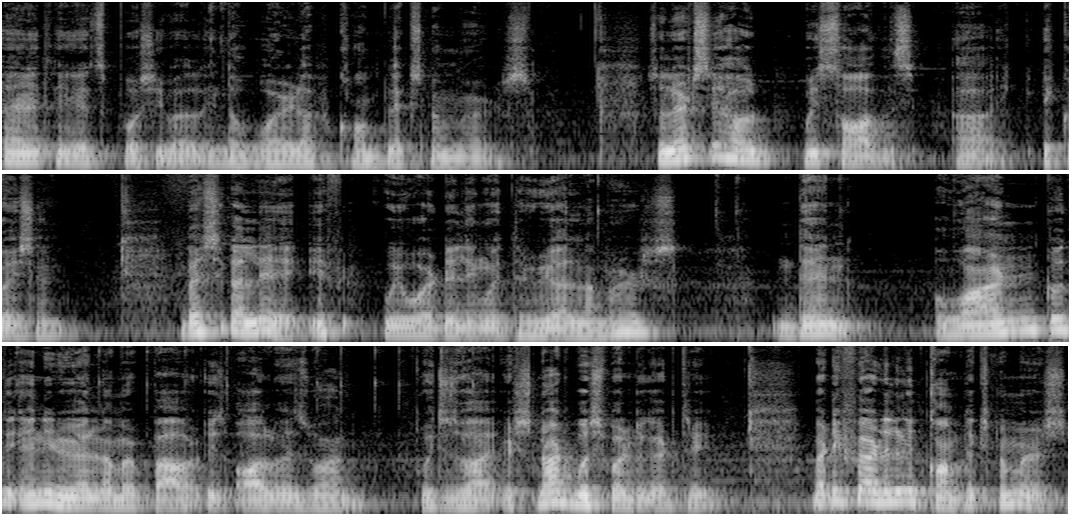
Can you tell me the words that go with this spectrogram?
anything is possible in the world of complex numbers. So let's see how we solve this uh, equation. Basically, if we were dealing with real numbers, then 1 to the any real number power is always 1, which is why it's not possible to get 3. But if we are dealing with complex numbers,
